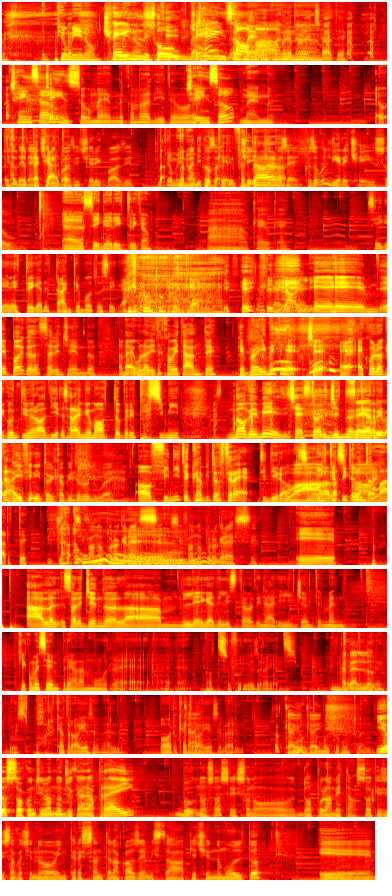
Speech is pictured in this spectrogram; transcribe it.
Più o meno. Chainsaw Man. Chainsaw Man. Come le pronunciate? Chainsaw. Chainsaw Man, come lo dite voi? Chainsaw Man. È, è Vabbè, tutto dai, attaccato. c'eri quasi, c'eri quasi. Più o meno. Ma di cosa, Okay, che, infatti- che cos'è? Cosa vuol dire chainsaw? Eh, sega elettrica. Ah, ok, ok. Sega elettrica detta anche motosega. ok. Dettagli. E, e poi cosa sto leggendo? Vabbè, Una vita come tante. Che probabilmente cioè, è, è quello che continuerò a dire. Sarà il mio motto per i prossimi nove mesi. Cioè, sto leggendo Sei tante. hai finito il capitolo 2? Ho finito il capitolo 3, ti dirò. Wow. Il capitolo seconda tre? parte. La- Si fanno uh, progressi, si fanno uh. progressi. E... Ah, la- sto leggendo la um, Lega degli straordinari gentleman. Che come sempre Alan Moore è, è pazzo furioso, ragazzi. Incredibile bello? Porca troia, se è bello. Porca Ok. troia, se è bello. Ok, molto, ok. molto, molto bello. Io sto continuando a giocare a Prey. Boh, non so se sono dopo la metà. So che si sta facendo interessante la cosa e mi sta piacendo molto. E,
